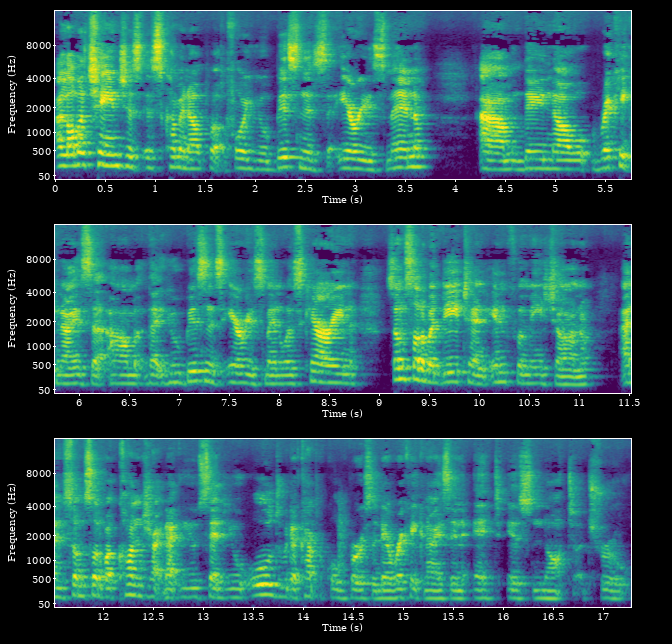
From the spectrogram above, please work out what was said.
A lot of changes is coming up for you business Aries men. Um, they now recognize um, that you business Aries men was carrying some sort of a data and information and some sort of a contract that you said you owed with a Capricorn person. They're recognizing it is not true.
